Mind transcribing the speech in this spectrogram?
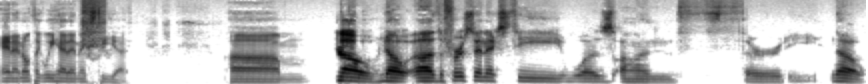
and I don't think we had NXT yet. Um No, no. Uh, the first NXT was on thirty. No,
